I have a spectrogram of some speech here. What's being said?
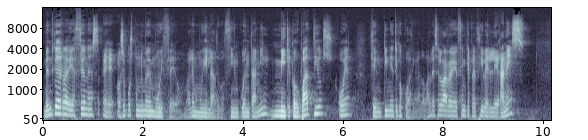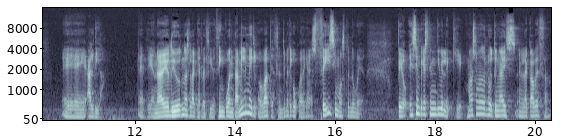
Dentro de radiaciones, eh, os he puesto un número muy feo, ¿vale? Muy largo. 50.000 microvatios o centímetro cuadrado, ¿vale? Esa es la radiación que recibe el Leganés eh, al día. Es decir, en área diurna es la que recibe 50.000 microvatios centímetro cuadrado. Es feísimo este número. Pero es imprescindible que más o menos lo tengáis en la cabeza,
